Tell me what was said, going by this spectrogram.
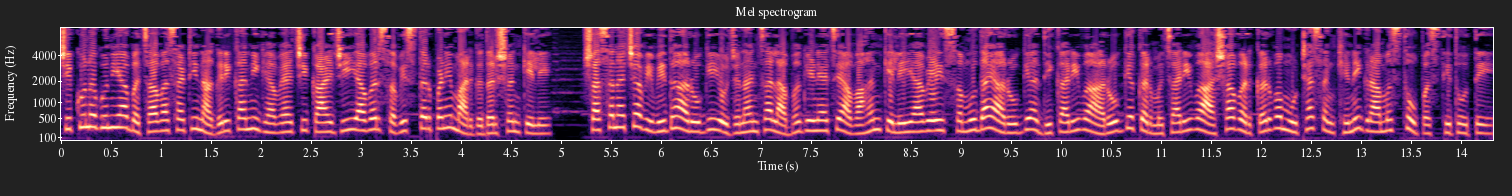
चिकुनगुनिया बचावासाठी नागरिकांनी घ्यावयाची काळजी यावर सविस्तरपणे मार्गदर्शन केले. शासनाच्या विविध आरोग्य योजनांचा लाभ घेण्याचे आवाहन केले. यावेळी समुदाय आरोग्य अधिकारी व आरोग्य कर्मचारी व आशा वर्कर व मोठ्या संख्येने ग्रामस्थ उपस्थित होते.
